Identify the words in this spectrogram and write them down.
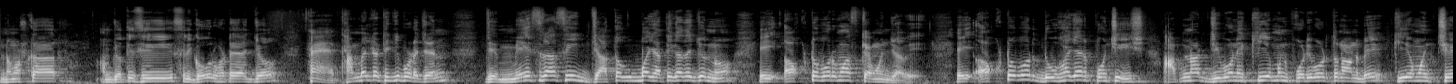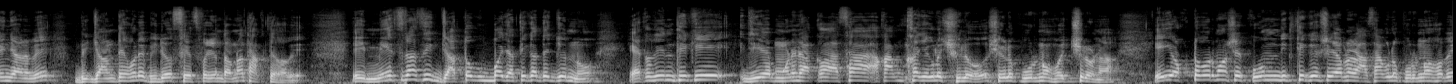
নমস্কার আমি জ্যোতিষী শ্রী গৌর ভট্টাচার্য। হ্যাঁ থাম্বেলটা ঠিকই পড়েছেন যে মেষ রাশি জাতক বা জাতিকাদের জন্য এই অক্টোবর মাস কেমন যাবে? এই অক্টোবর দু হাজার পঁচিশ আপনার জীবনে কী এমন পরিবর্তন আনবে, কী এমন চেঞ্জ আনবে জানতে হলে ভিডিও শেষ পর্যন্ত আপনার থাকতে হবে। এই মেষ রাশির জাতক বা জাতিকাদের জন্য এতদিন থেকে যে মনের আকা, আশা, আকাঙ্ক্ষা যেগুলো ছিল, সেগুলো পূর্ণ হচ্ছিল না। এই অক্টোবর মাসে কোন দিক থেকে সে আপনার আশাগুলো পূর্ণ হবে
